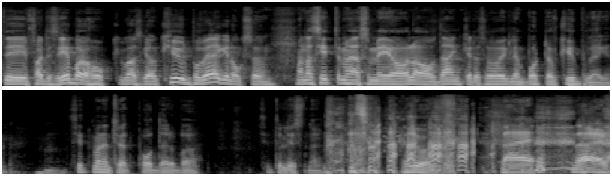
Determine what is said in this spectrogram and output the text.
det faktiskt är bara hockey. Man ska ha kul på vägen också. Man har sitter med här som är alla avdankade och så har vi glömt bort att ha kul på vägen. Sitter man en trött podd där och bara sitter och lyssnar. Nej, nej,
